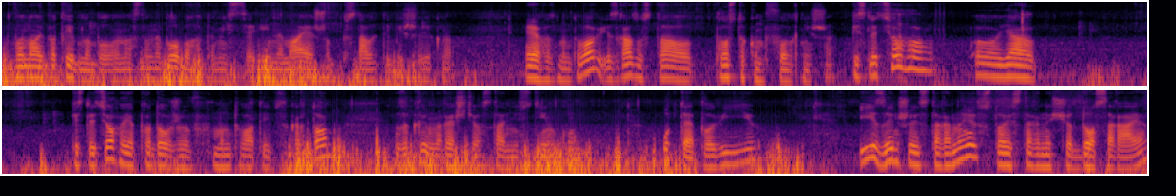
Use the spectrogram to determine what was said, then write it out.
воно і потрібно було. У нас там не було багато місця і немає, щоб ставити більше вікно. Я його змонтував і зразу стало просто комфортніше. Після цього о, я Після цього я продовжив монтувати гіпсокартон, закрив нарешті останню стінку, утеплив її. І з іншої сторони, з тої сторони, що до сарая,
